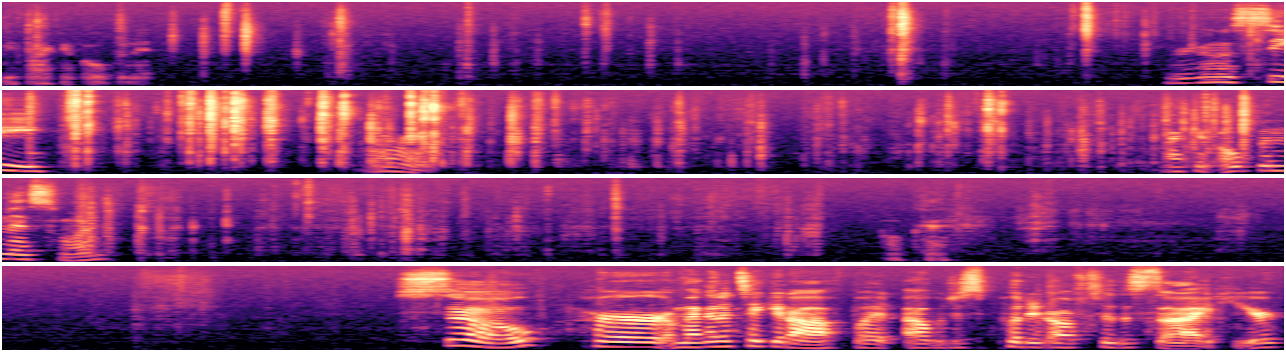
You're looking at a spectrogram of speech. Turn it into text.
see if I can open it. We're going to see. All right. I can open this one. Okay. So, her, I'm not going to take it off, but I will just put it off to the side here.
